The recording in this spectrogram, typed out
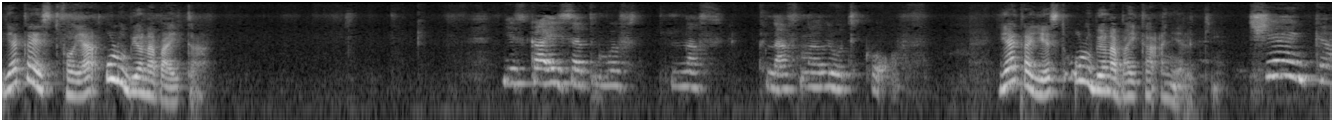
Jaka jest Twoja ulubiona bajka? Niska jest nas malutków. Jaka jest ulubiona bajka Anielki? Sięga.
